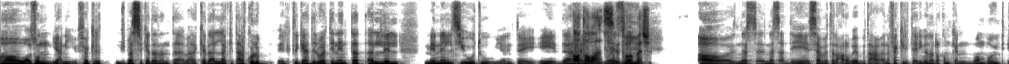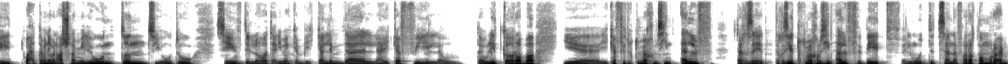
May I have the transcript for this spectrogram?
آه وأظن يعني فكرة مش بس كده ده أنت بعد كده قال لك أنت عارف كل الاتجاه دلوقتي إن أنت تقلل من ال CO2 يعني أنت إيه ده آه طبعا C2 هيوازي ماشي. آه الناس الناس قد إيه سابت العربيات بتاع أنا فاكر تقريبا الرقم كان 1.8 1.8 من 10 مليون طن CO2 saved اللي هو تقريبا كان بيتكلم ده اللي هيكفي لو توليد كهرباء يكفي 350 ألف تغذية تغذية 350 ألف بيت لمدة سنة فرقم مرعب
